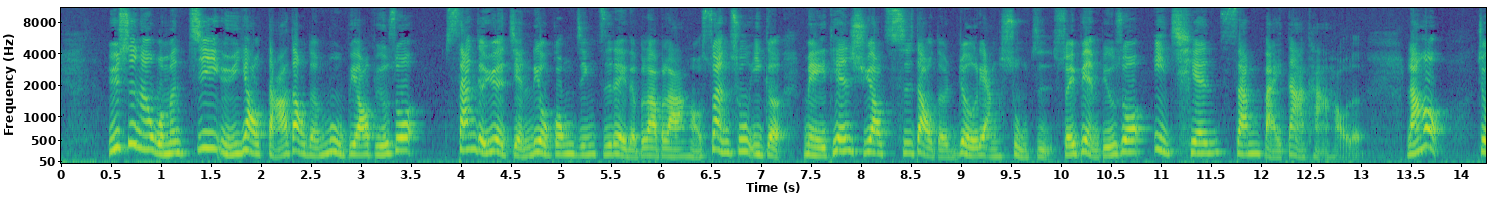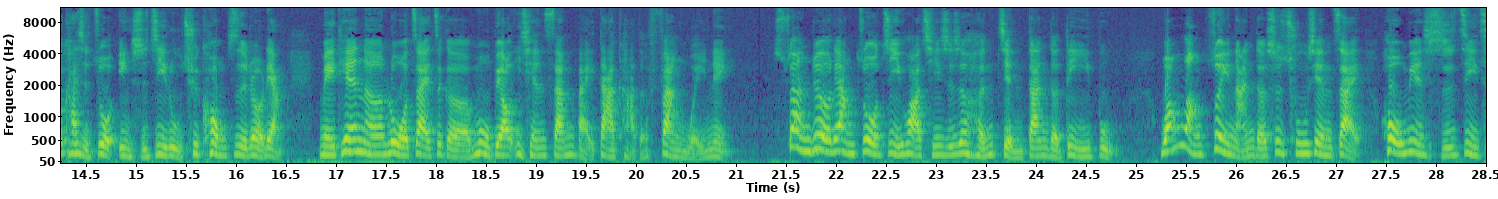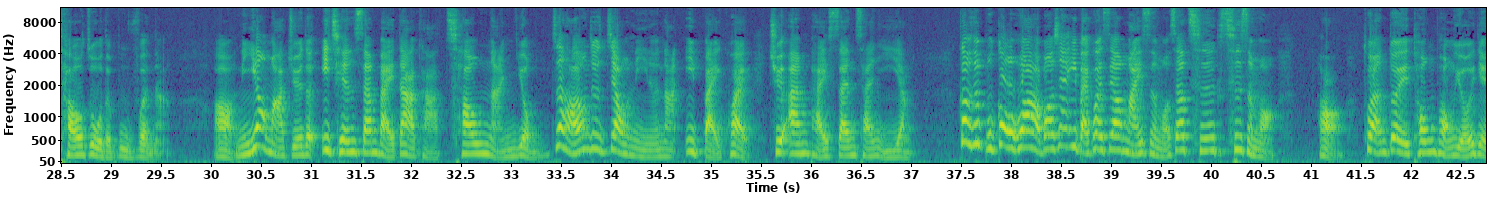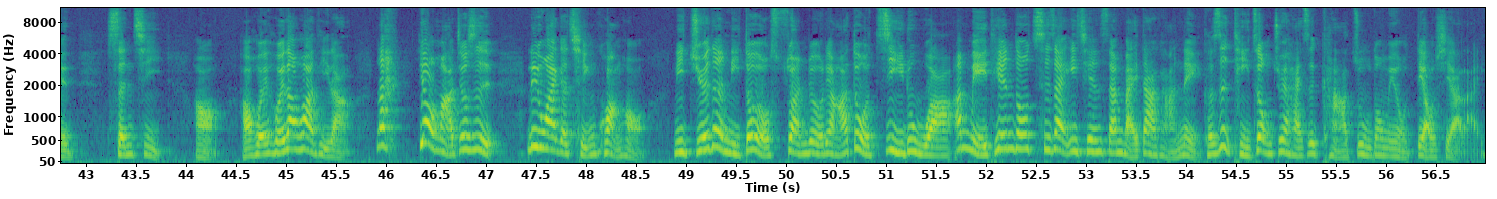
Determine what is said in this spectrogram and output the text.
于是呢，我们基于要达到的目标，比如说。三个月减六公斤之类的，不拉不拉，好，算出一个每天需要吃到的热量数字，随便，比如说一千三百大卡好了，然后就开始做饮食记录，去控制热量，每天呢落在这个目标一千三百大卡的范围内。算热量做计划其实是很简单的第一步，往往最难的是出现在后面实际操作的部分啊。啊，你要么觉得一千三百大卡超难用，这好像就叫你呢拿一百块去安排三餐一样，根本就不够花，好不好？现在一百块是要买什么？是要吃吃什么？好，突然对通膨有一点生气。好好回回到话题啦，那要么就是另外一个情况哈，你觉得你都有算热量啊，都有记录啊，啊，每天都吃在一千三百大卡内，可是体重却还是卡住都没有掉下来，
